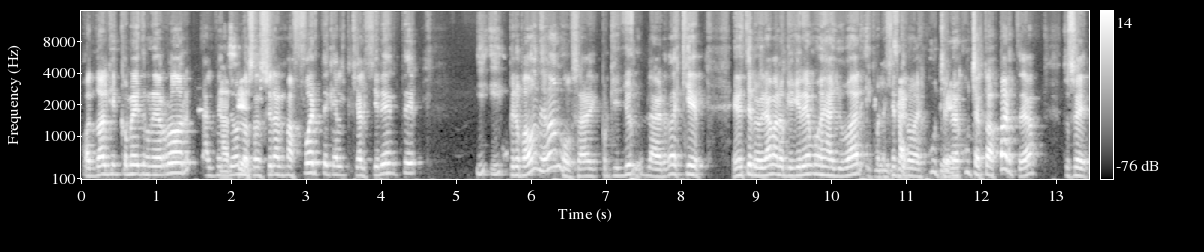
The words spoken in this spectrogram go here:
cuando alguien comete un error, al vendedor lo sancionan más fuerte que al, que al gerente. Y, pero ¿para dónde vamos? Porque yo, la verdad es que en este programa lo que queremos es ayudar y que la gente nos escuche, nos escucha en todas partes. ¿ah? Entonces,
